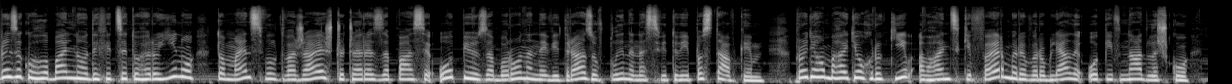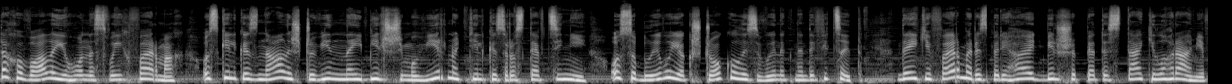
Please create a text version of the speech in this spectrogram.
ризику глобального дефіциту героїну, то Менсфілд вважає, що через запаси опію заборона не відразу вплине на світові поставки. Протягом багатьох років афганські фермери виробляли опій в надлишку та ховали його на своїх фермах, оскільки знали, що він найбільш ймовірно тільки зросте в ціні, особливо якщо колись виникне дефіцит. Деякі фермери зберігають більше 500 кілограмів.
